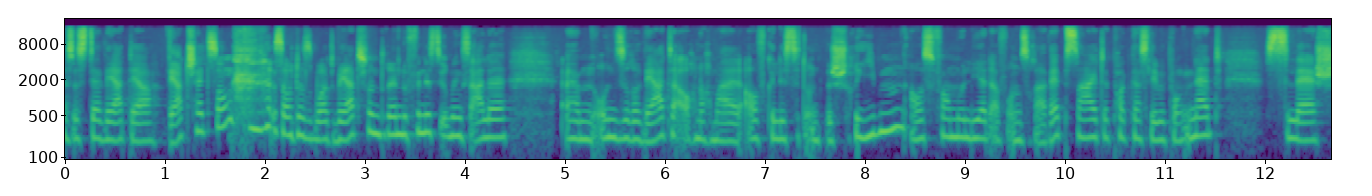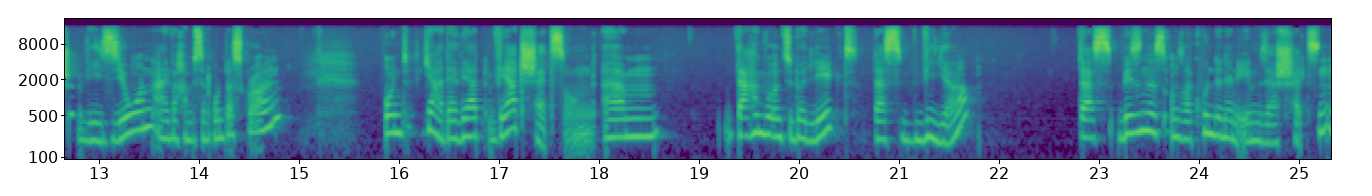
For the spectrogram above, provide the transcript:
das ist der Wert der Wertschätzung. da ist auch das Wort Wert schon drin. Du findest übrigens alle ähm, unsere Werte auch nochmal aufgelistet und beschrieben, ausformuliert auf unserer Webseite podcastlebe.net slash Vision. Einfach ein bisschen runterscrollen. Und ja, der Wert Wertschätzung. Ähm, da haben wir uns überlegt, dass wir das Business unserer Kundinnen eben sehr schätzen,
